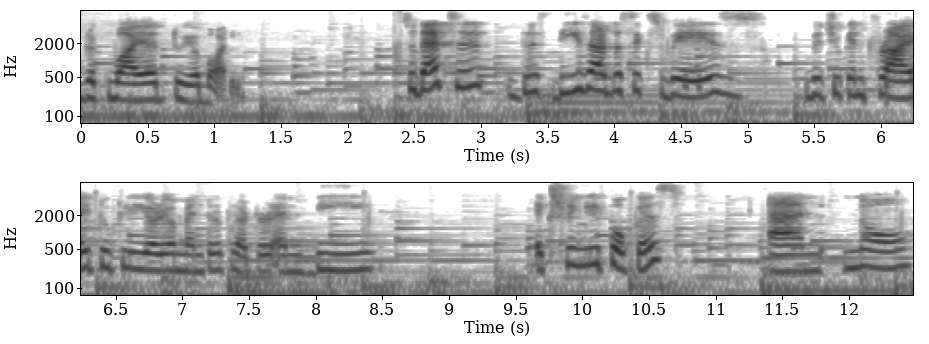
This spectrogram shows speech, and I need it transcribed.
required to your body. So that's it. This these are the six ways which you can try to clear your mental clutter and be extremely focused and know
